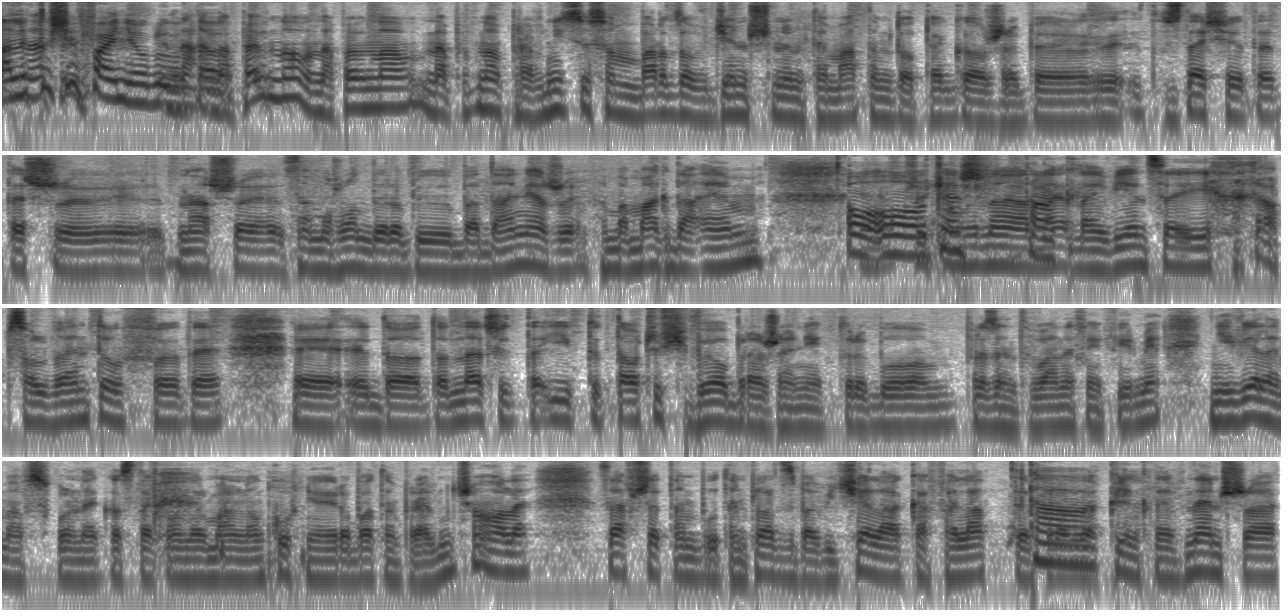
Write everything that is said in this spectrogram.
ale to się fajnie ogląda. Na, na, pewno, na, pewno, na pewno prawnicy są bardzo wdzięcznym tematem do tego, żeby, zdaje się te, też e, nasze samorządy robiły badania, że chyba Magda M. O, o też, tak. na, najwięcej absolwentów te, e, do, do znaczy to, i to, to oczywiście wyobrażenie, które było prezentowane w tej firmie, niewiele ma wspólnego z taką normalną kuchnią i robotą prawniczą, ale zawsze tam był ten plac Zbawiciela, kafe latte, tak. prawda, piękne wnętrza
